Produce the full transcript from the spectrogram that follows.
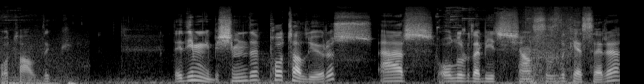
Pot aldık. Dediğim gibi şimdi pot alıyoruz. Eğer olur da bir şanssızlık eseri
